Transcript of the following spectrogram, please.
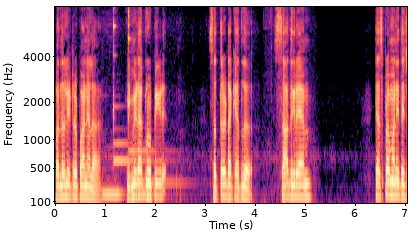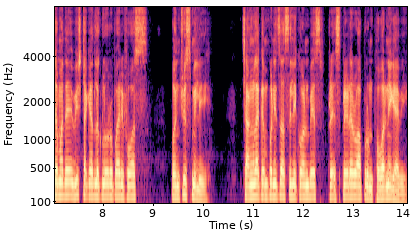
पंधरा लिटर पाण्याला इमिडाक्लोपीड सत्तर टक्क्यातलं सात ग्रॅम त्याचप्रमाणे त्याच्यामध्ये वीस टक्क्यातलं क्लोरोपायरिफॉस पंचवीस मिली चांगल्या कंपनीचा सिलिकॉन बेस स्प्रे स्प्रेडर वापरून फवारणी घ्यावी.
